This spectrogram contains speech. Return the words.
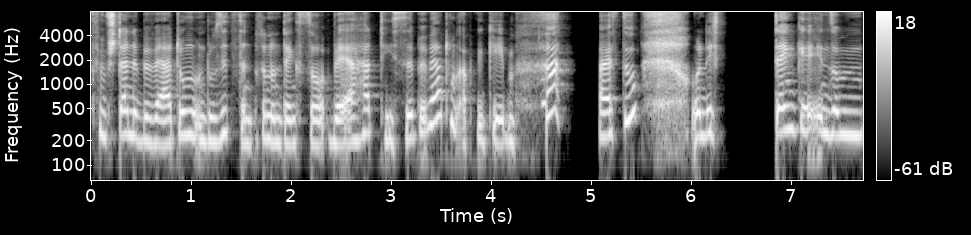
Fünf-Sterne-Bewertungen und du sitzt dann drin und denkst so, wer hat diese Bewertung abgegeben? weißt du? Und ich denke, in so einem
